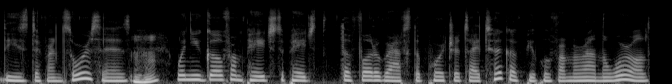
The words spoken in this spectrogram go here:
these different sources Mm-hmm. when you go from page to page, the photographs, the portraits I took of people from around the world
